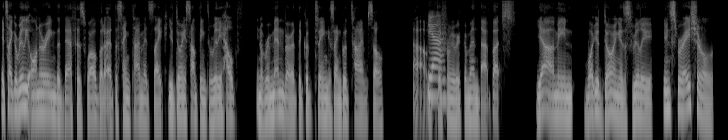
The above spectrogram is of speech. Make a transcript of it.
it's like really honoring the death as well, but at the same time, it's like you're doing something to really help you know remember the good things and good times. So um, yeah. definitely recommend that. But yeah, I mean, what you're doing is really inspirational.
